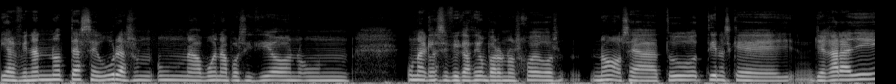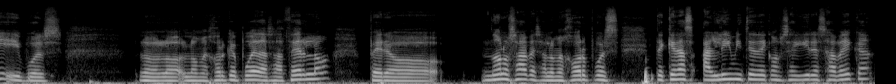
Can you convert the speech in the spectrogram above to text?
Y al final no te aseguras un- una buena posición, un- una clasificación para unos juegos. No, o sea, tú tienes que llegar allí y pues lo mejor que puedas hacerlo, pero no lo sabes. A lo mejor pues te quedas al límite de conseguir esa beca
